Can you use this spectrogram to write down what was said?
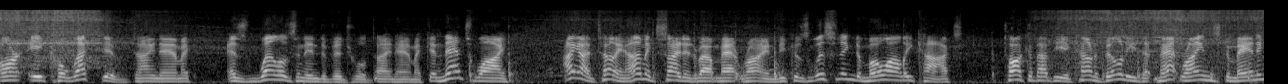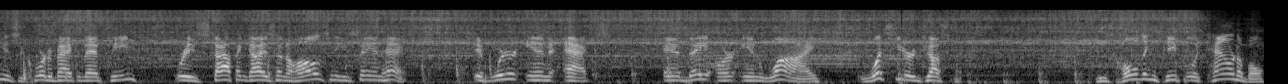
are a collective dynamic as well as an individual dynamic. And that's why I got to tell you, I'm excited about Matt Ryan because listening to Mo Alie-Cox talk about the accountability that Matt Ryan's demanding as the quarterback of that team, where he's stopping guys in the halls and he's saying, hey, if we're in X and they are in Y, what's your adjustment? He's holding people accountable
